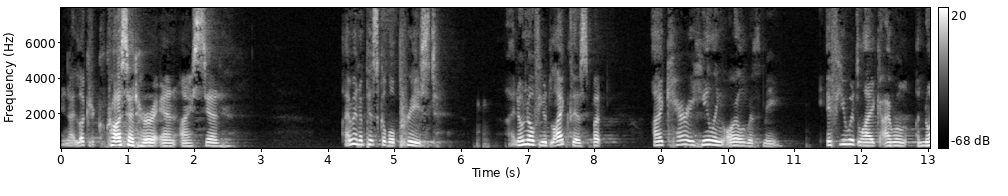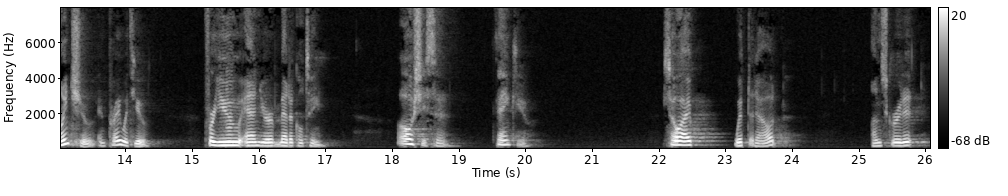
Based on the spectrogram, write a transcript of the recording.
And I looked across at her and I said, I'm an Episcopal priest. I don't know if you'd like this, but I carry healing oil with me. If you would like, I will anoint you and pray with you for you and your medical team. Oh, she said, thank you. So I whipped it out, unscrewed it,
